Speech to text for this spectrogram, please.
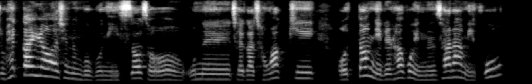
좀 헷갈려 하시는 부분이 있어서 오늘 제가 정확히 어떤 일을 하고 있는 사람이고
